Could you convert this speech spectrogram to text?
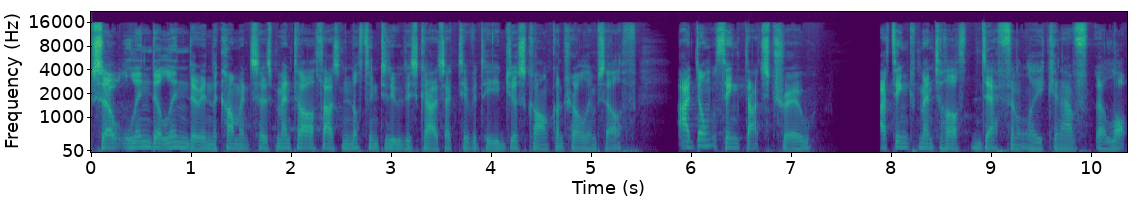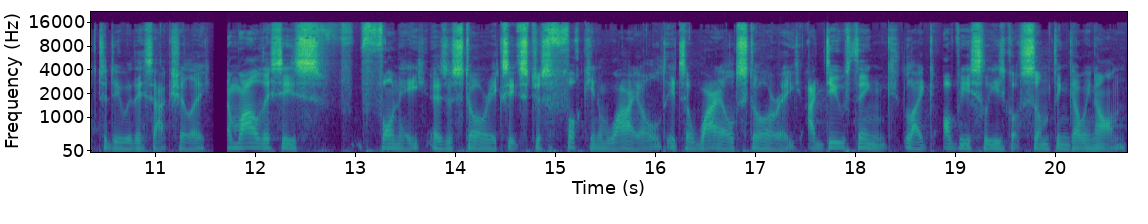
So Linda Linda in the comments says mental health has nothing to do with this guy's activity. He just can't control himself. I don't think that's true. I think mental health definitely can have a lot to do with this, actually. And while this is funny as a story because it's just fucking wild. It's a wild story. I do think, like, obviously he's got something going on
